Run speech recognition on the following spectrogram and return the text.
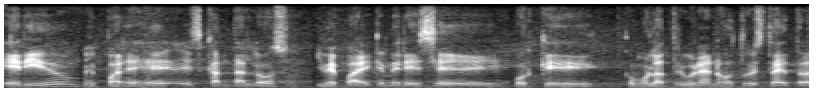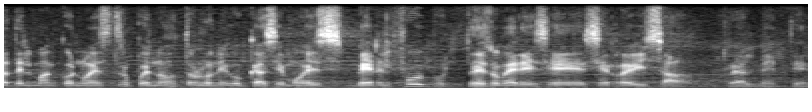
herido me parece escandaloso y me parece que merece, porque como la tribuna de nosotros está detrás del banco nuestro, pues nosotros lo único que hacemos es ver el fútbol. Eso merece ser revisado realmente.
